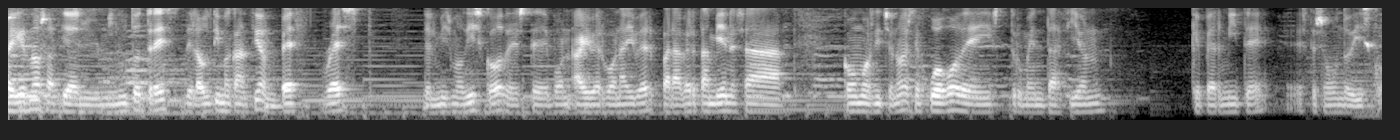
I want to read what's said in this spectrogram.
A irnos hacia el minuto 3 de la última canción, Beth Rest, del mismo disco, de este Bon Iver Bon Iver, para ver también esa, como hemos dicho, ¿no? ese juego de instrumentación que permite este segundo disco.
